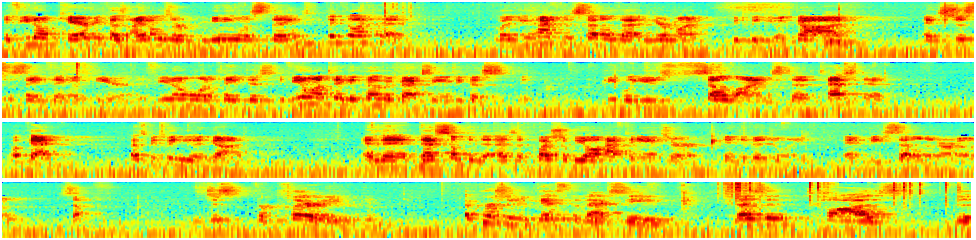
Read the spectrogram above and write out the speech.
If you don't care because idols are meaningless things, then go ahead. But you have to settle that in your mind between you and God. And it's just the same thing with here. If you don't want to take this, if you don't want to take a COVID vaccine because people use cell lines to test it, okay, that's between you and God. And then that's something that, as a question, we all have to answer individually and be settled in our own self. Just for clarity, mm-hmm. a person who gets the vaccine doesn't cause the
